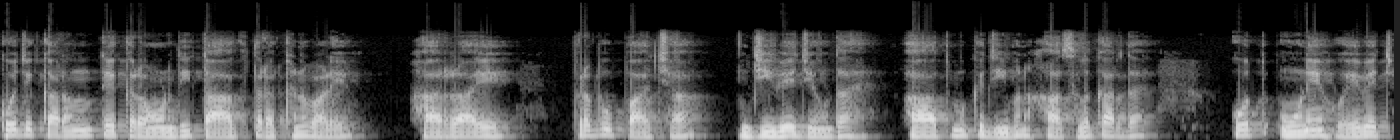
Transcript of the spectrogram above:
ਕੁਝ ਕਰਨ ਤੇ ਕਰਾਉਣ ਦੀ ਤਾਕਤ ਰੱਖਣ ਵਾਲੇ ਹਰ ਰਾਏ ਪ੍ਰਭੂ ਪਾਤਸ਼ਾਹ ਜੀਵੇ ਜਿਉਂਦਾ ਹੈ, ਆਤਮਿਕ ਜੀਵਨ ਹਾਸਲ ਕਰਦਾ ਹੈ। ਉਤ ਊਣੇ ਹੋਏ ਵਿੱਚ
